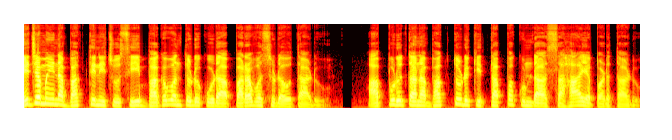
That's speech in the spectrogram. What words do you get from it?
నిజమైన భక్తిని చూసి భగవంతుడు కూడా పరవశుడవుతాడు. అప్పుడు తన భక్తుడికి తప్పకుండా సహాయపడతాడు.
